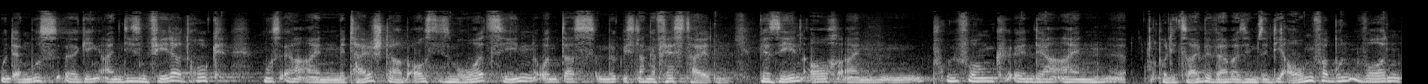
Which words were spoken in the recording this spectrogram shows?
und er muss äh, gegen einen diesen Federdruck muss er einen Metallstab aus diesem Rohr ziehen und das möglichst lange festhalten. Wir sehen auch eine Prüfung, in der ein äh, Polizeibewerber, ihm sind die Augen verbunden worden.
